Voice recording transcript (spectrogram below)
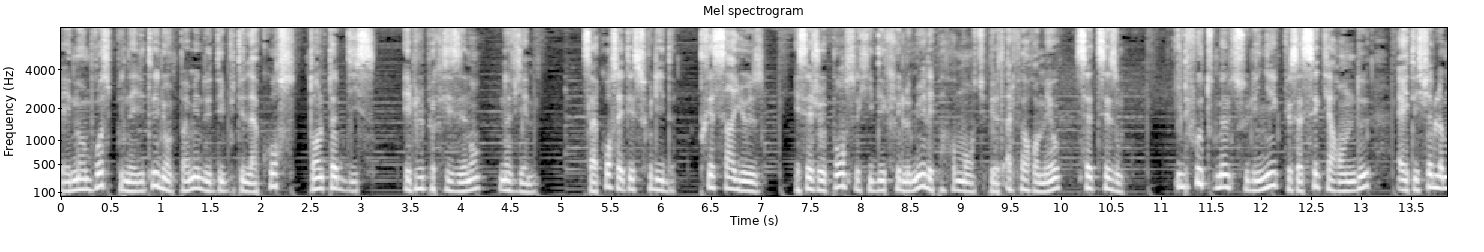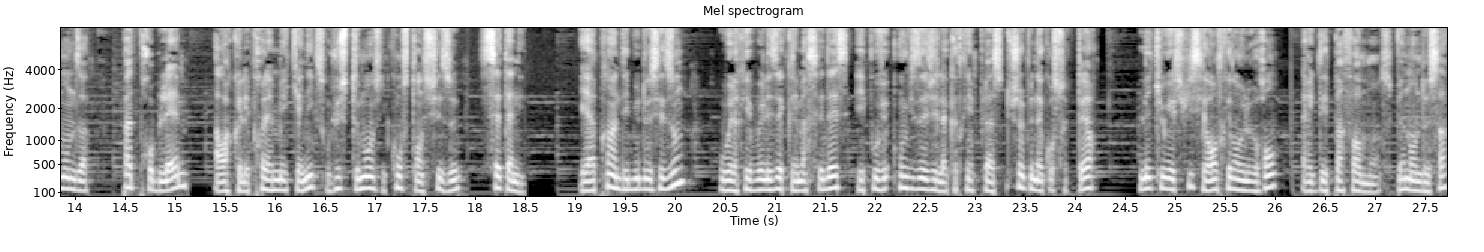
Les nombreuses pénalités lui ont permis de débuter la course dans le top 10, et plus précisément 9ème. Sa course a été solide, très sérieuse, et c'est je pense ce qui décrit le mieux les performances du pilote Alfa Romeo cette saison. Il faut tout de même souligner que sa C42 a été fiable à Monza, pas de problème, alors que les problèmes mécaniques sont justement une constante chez eux cette année. Et après un début de saison, où elle rivalisait avec les Mercedes et pouvait envisager la quatrième place du championnat constructeur, l'écurie suisse est rentrée dans le rang avec des performances bien en deçà,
